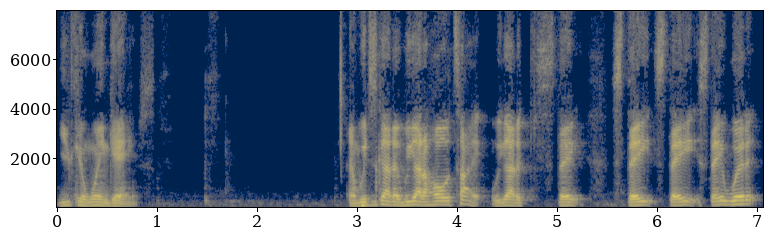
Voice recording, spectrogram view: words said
you can win games. And we just gotta we gotta hold tight. We gotta stay stay stay stay with it.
